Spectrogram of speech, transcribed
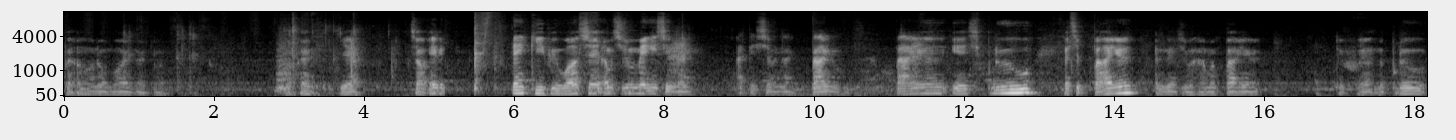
but I don't know why that one. Okay yeah. So every thank you for watching. I'm just amazing like I think so like bio bio is blue That's a buyer, and then you have a buyer. Different the blue,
